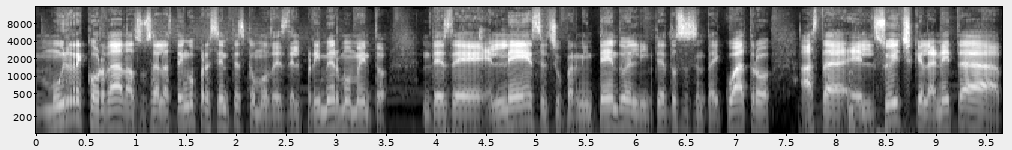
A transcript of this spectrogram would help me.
muy recordadas, o sea, las tengo presentes como desde el primer momento, desde el NES, el Super Nintendo, el Nintendo 64, hasta el Switch, que la neta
